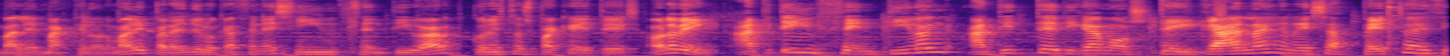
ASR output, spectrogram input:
¿vale? Más que normal y para ello lo que hacen es incentivar con estos paquetes. Ahora bien, a ti te incentivan, a ti te, digamos, te ganan en ese aspecto, es decir,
